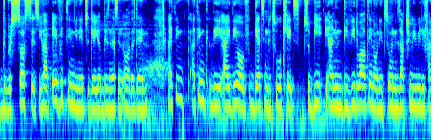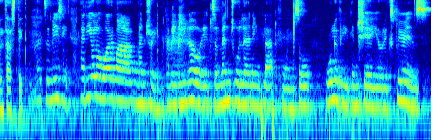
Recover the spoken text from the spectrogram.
the resources, you have everything you need to get your business in order, then I think I think the idea of getting the toolkits to be an individual thing on its own is actually really fantastic. That's amazing. Adiola, what about mentoring? I mean, you know, it's a mentor learning platform, so all of you can share your experience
